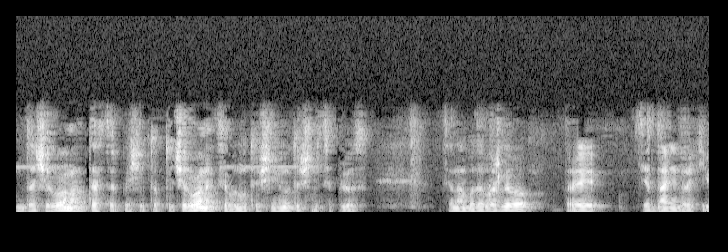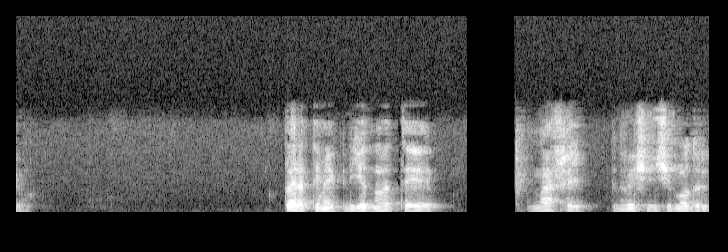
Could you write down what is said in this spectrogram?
до червоного, тестер пишіть. Тобто червоний це внутрішній, внутрішній це плюс. Це нам буде важливо при з'єднанні дротів. Перед тим, як під'єднувати наш підвищуючий модуль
